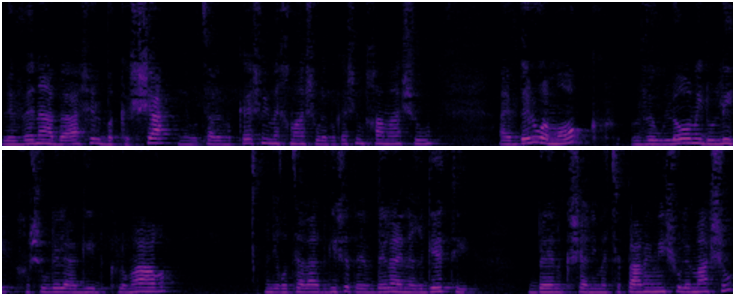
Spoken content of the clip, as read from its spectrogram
לבין ההבאה של בקשה, אני רוצה לבקש ממך משהו, לבקש ממך משהו, ההבדל הוא עמוק והוא לא מילולי, חשוב לי להגיד. כלומר, אני רוצה להדגיש את ההבדל האנרגטי בין כשאני מצפה ממישהו למשהו,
